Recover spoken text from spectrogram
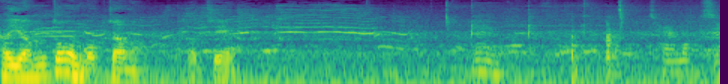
아, 염통은 먹잖아. 맞지? 잘 먹지.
